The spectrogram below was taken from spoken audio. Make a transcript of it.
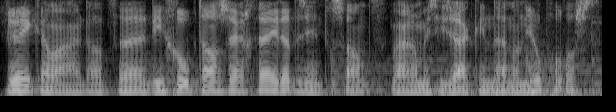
Reken maar dat uh, die groep dan zegt: hé, hey, dat is interessant. Waarom is die zaak inderdaad nog niet opgelost?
